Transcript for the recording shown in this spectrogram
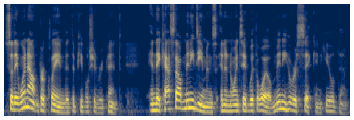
So they went out and proclaimed that the people should repent. And they cast out many demons and anointed with oil many who were sick and healed them.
